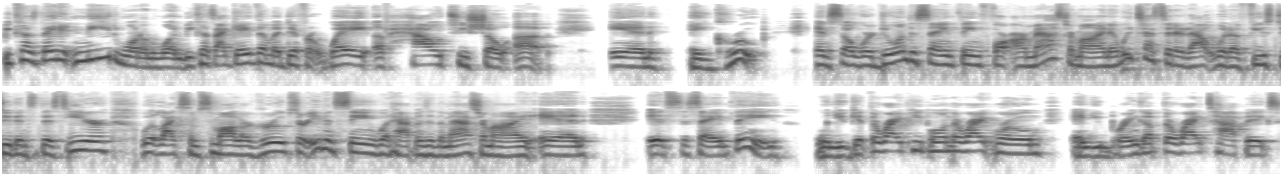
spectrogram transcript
because they didn't need one-on-one because I gave them a different way of how to show up in a group. And so we're doing the same thing for our mastermind. And we tested it out with a few students this year with like some smaller groups or even seeing what happens in the mastermind. And it's the same thing when you get the right people in the right room and you bring up the right topics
